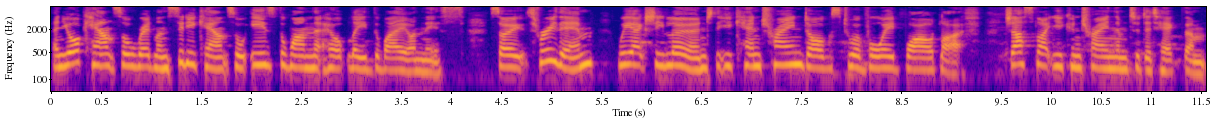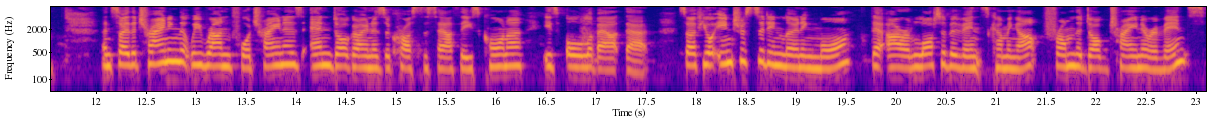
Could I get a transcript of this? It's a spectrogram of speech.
And your council, Redland City Council, is the one that helped lead the way on this. So through them, we actually learned that you can train dogs to avoid wildlife, just like you can train them to detect them. And so the training that we run for trainers and dog owners across the southeast corner is all about that. So if you're interested in learning more, there are a lot of events coming up from the dog trainer events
